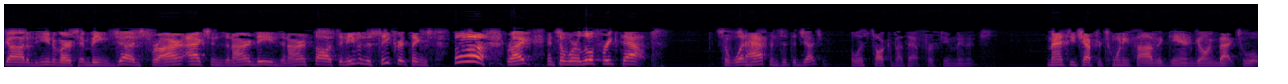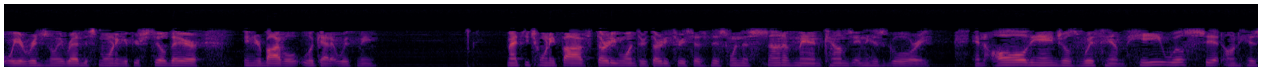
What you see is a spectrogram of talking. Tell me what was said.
God of the universe and being judged for our actions and our deeds and our thoughts and even the secret things, ah, right? And so we're a little freaked out. So, what happens at the judgment? Well, let's talk about that for a few minutes. Matthew chapter 25, again, going back to what we originally read this morning. If you're still there in your Bible, look at it with me. Matthew 25, 31 through 33 says this When the Son of Man comes in his glory, and all the angels with him, he will sit on his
